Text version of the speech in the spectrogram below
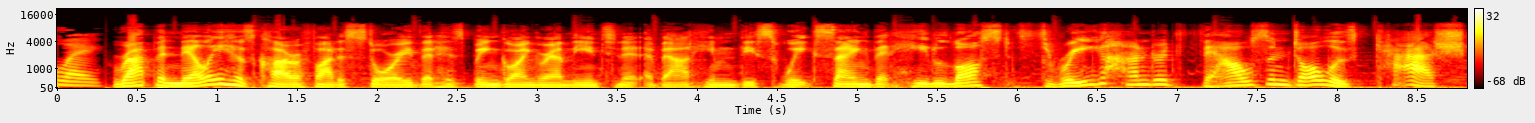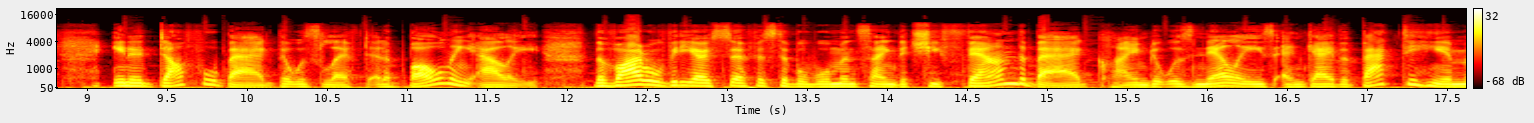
play. Rapper Nelly has clarified a story that has been going around the internet about him this week, saying that he lost $300,000 cash in a duffel bag that was left at a bowling alley. The viral video surfaced of a woman saying that she found the bag, claimed it was Nelly's, and gave it back to him,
